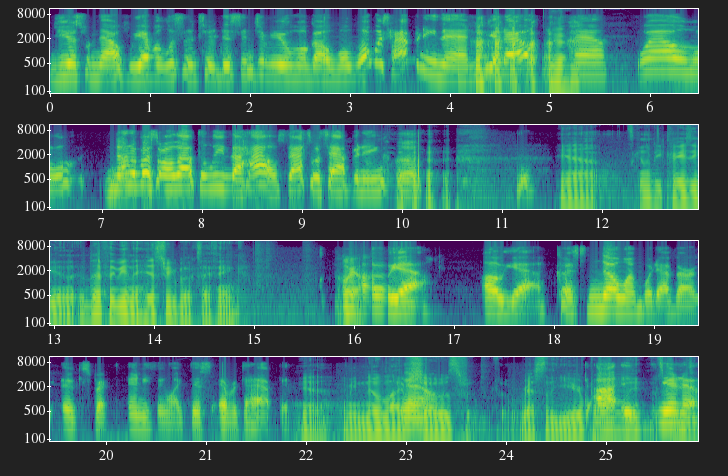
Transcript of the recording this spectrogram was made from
years from now, if we ever listen to this interview, and we'll go, "Well, what was happening then?" You know? Yeah. Uh, well, none of us are allowed to leave the house. That's what's happening. Yeah, it's gonna be crazy. It'll definitely be in the history books. I think. Oh yeah. oh yeah, oh yeah, because no one would ever expect anything like this ever to happen. Yeah. I mean, no live Yeah. shows for the rest of the year, Uh, probably. That's you crazy. know,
